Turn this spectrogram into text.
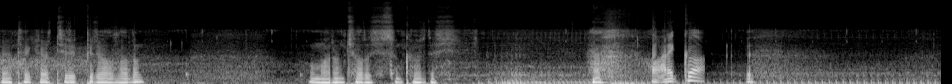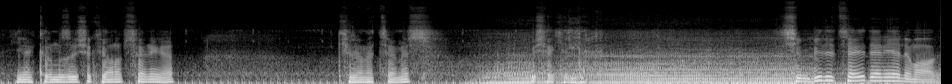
Şöyle tekrar trip 1 alalım. Umarım çalışırsın kardeş. Heh, harika. Yine kırmızı ışık yanıp sönüyor. Kilometremiz bu şekilde. Şimdi bir litreyi deneyelim abi.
